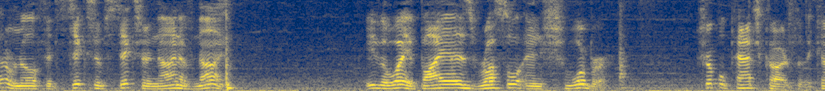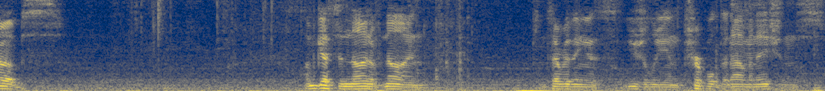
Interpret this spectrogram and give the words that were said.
I don't know if it's six of six or nine of nine. Either way, Baez, Russell, and Schwarber. Triple patch card for the Cubs. I'm guessing nine of nine, since everything is usually in triple denominations.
